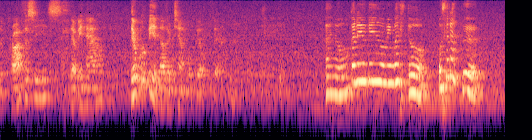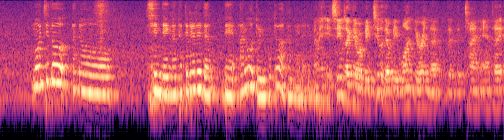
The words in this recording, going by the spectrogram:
the prophecies that we have, there will be another temple built there. あの他の予言を見ますとおそらくもう一度あの神殿が建てられるであろうということは考えられます mean, it seems like there will be two. There will be one during the, the, the time anti,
